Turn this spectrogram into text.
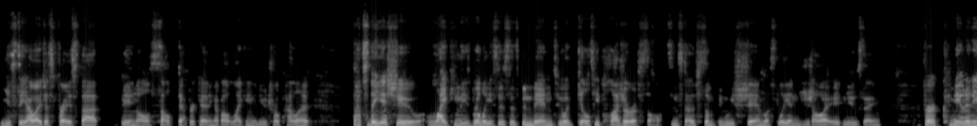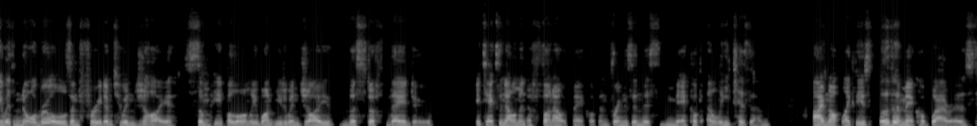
You see how I just phrased that? being all self-deprecating about liking a neutral palette. That's the issue. Liking these releases has been made into a guilty pleasure of sorts instead of something we shamelessly enjoy using. For a community with no rules and freedom to enjoy, some people only want you to enjoy the stuff they do. It takes an element of fun out of makeup and brings in this makeup elitism. I'm not like these other makeup wearers.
